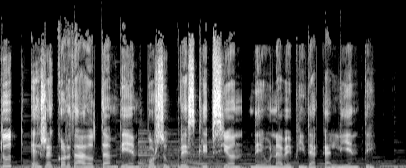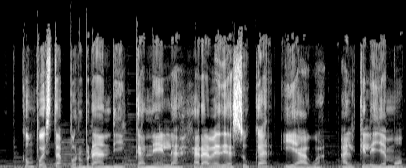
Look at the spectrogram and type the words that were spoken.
Tut es recordado también por su prescripción de una bebida caliente compuesta por brandy, canela, jarabe de azúcar y agua, al que le llamó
